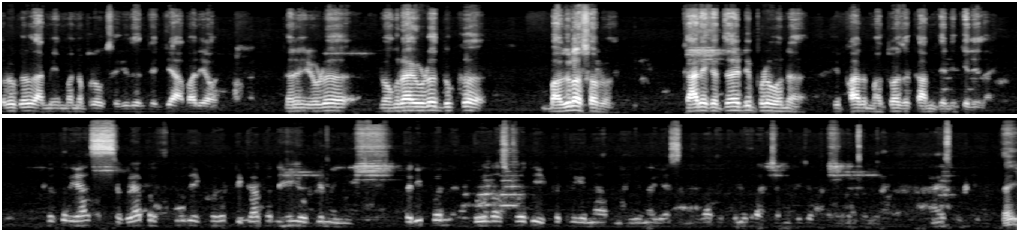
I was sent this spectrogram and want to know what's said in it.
खरोखर आम्ही मनपूर्वक सगळेजण त्यांचे आभारी आहोत. कारण एवढं डोंगरा एवढं दुःख बाजूला सारून कार्यकर्त्यासाठी पुढे होणं हे फार महत्त्वाचं काम त्यांनी केलेलं आहे. तर या सगळ्या परिस्थितीमध्ये एकमेकांवर टीका करणं हे योग्य नाही तरी पण दोन राष्ट्रवादी एकत्र येणार नाही येणार या संदर्भात एकूणच राज्यामध्ये जे वातावरण चालू आहे? नाही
